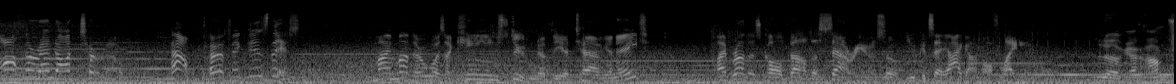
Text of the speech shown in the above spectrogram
Arthur and Arturo. How perfect is this? My mother was a keen student of the Italianate. My brother's called Baldassarre, so you could say I got off lightly. Look, I I'm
